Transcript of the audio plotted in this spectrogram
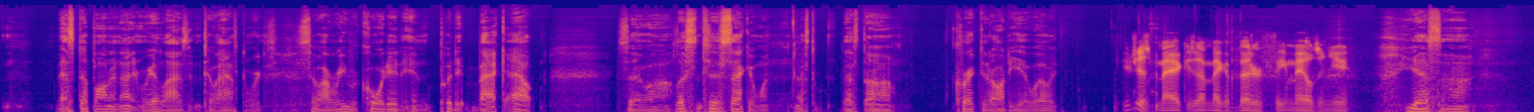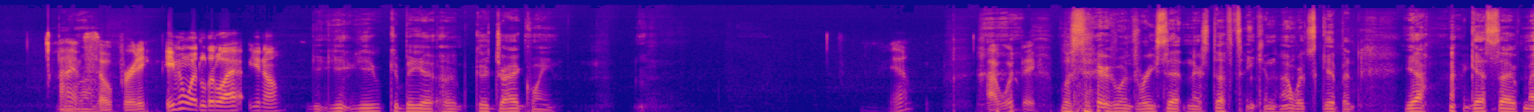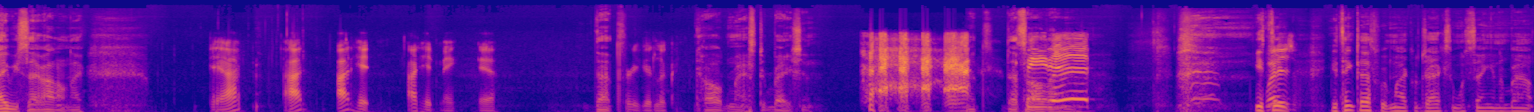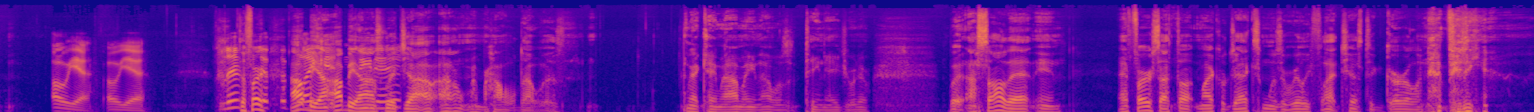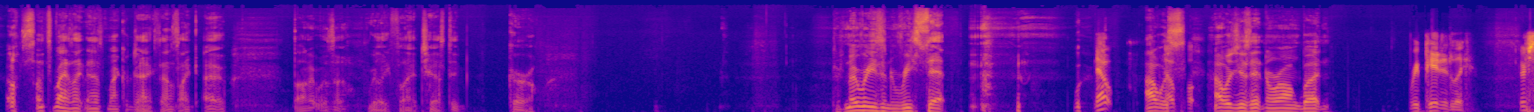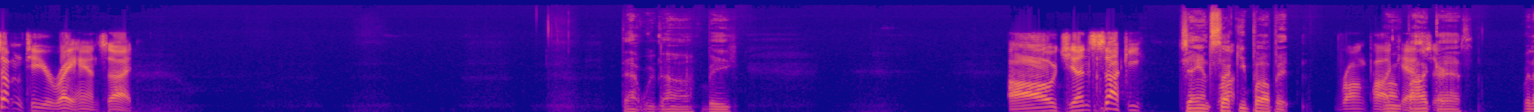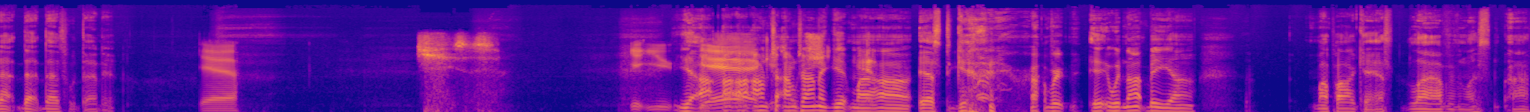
messed up on it and I didn't realize it until afterwards. So I re-recorded and put it back out. So uh, listen to the second one. That's the that's the uh, corrected audio of it. You're just mad because I make a better female than you. Yes, uh, I am Yeah. so pretty, even with a little, you know. you, you, you could be a, a good drag queen. Yeah, I would be. Listen, everyone's resetting their stuff, thinking I was skipping. Yeah, I guess so. Maybe so. I don't know. Yeah, I'd, I'd, I'd hit, I'd hit me. Yeah, That's pretty good looking. called masturbation. That's, that's all. Beat it. You What think is- you think that's what Michael Jackson was singing about? Oh yeah, oh yeah. Lift The first, the I'll be I'll be honest with you. I, I don't remember how old I was when that came out. I mean, I was a teenager, or whatever. But I saw that, and at first I thought Michael Jackson was a really flat-chested girl in that video. Somebody's like, "That's Michael Jackson." I was like, "Oh," thought it was a really flat-chested girl. There's no reason to reset. Nope. I was Nope. I was just hitting the wrong button. Repeatedly. There's something to your right hand side. That would uh, be Oh, Jen Sucky. Jan Sucky Puppet. Wrong wrong podcast. sir. podcast. But that, that that's what that is. Yeah. Jesus. You, you Yeah, I, I, I'm get try- I'm trying to get my uh, S together, Robert. It would not be uh, my podcast live unless I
